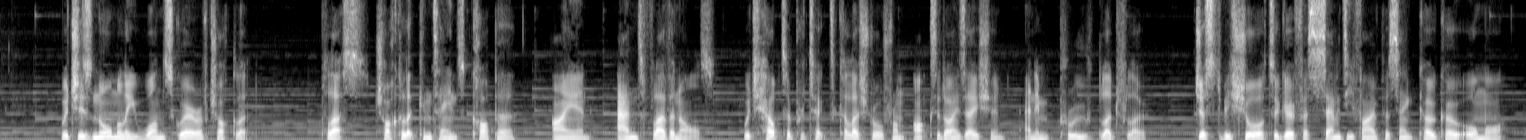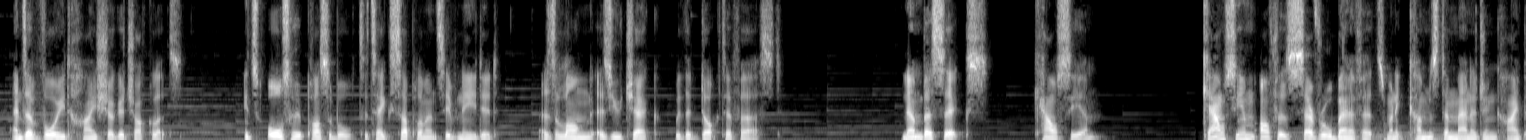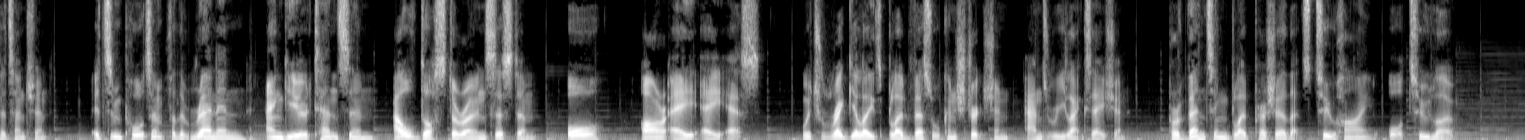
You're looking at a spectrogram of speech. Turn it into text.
which is normally one square of chocolate. Plus, chocolate contains copper, iron, and flavonols, which help to protect cholesterol from oxidization and improve blood flow. Just to be sure to go for 75% cocoa or more, and avoid high sugar chocolates. It's also possible to take supplements if needed, as long as you check with a doctor first. Number 6. Calcium. Calcium offers several benefits when it comes to managing hypertension. It's important for the renin angiotensin aldosterone system, or RAAS, which regulates blood vessel constriction and relaxation, preventing blood pressure that's too high or too low.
